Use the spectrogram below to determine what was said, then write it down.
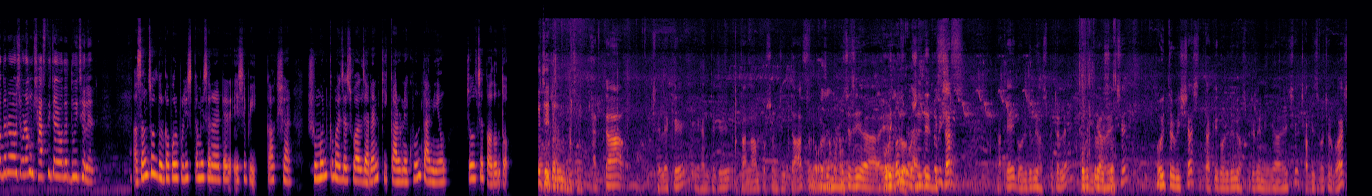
ওদেরও ওরকম শাস্তি চাই ওদের দুই ছেলের। আসানসোল দুর্গাপুর পুলিশ কমিশনারেটের এসিপি কাকসার সুমন কুমার জসওয়াল জানান কি কারণে খুন তা নিয়েও চলছে তদন্ত। একটা ছেলেকে এখান থেকে তার নাম প্রসেনজিৎ দাস। প্রসেনজিৎ, বিশ্বাস। তাকে গৌরীদেবী হসপিটালে পবিত্র হয়েছে। পবিত্র বিশ্বাস তাকে গৌরীদেবী হসপিটালে নিয়ে যাওয়া হয়েছে। ছাব্বিশ বছর বয়স।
